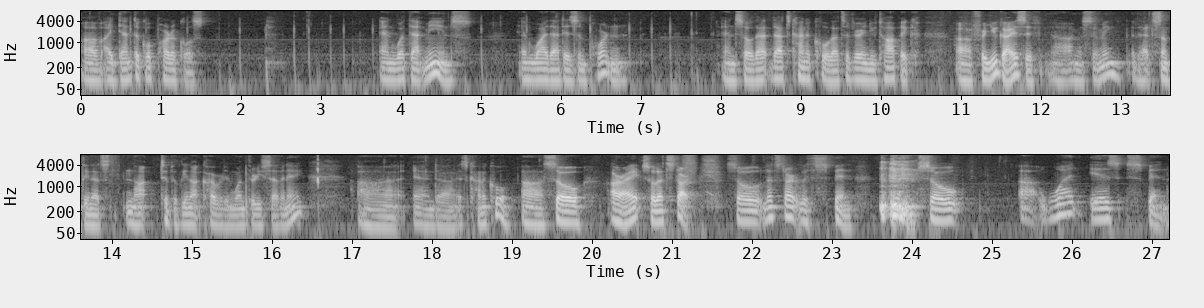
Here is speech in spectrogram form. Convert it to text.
of identical particles and what that means and why that is important. And so that that's kind of cool. That's a very new topic uh, for you guys, if uh, I'm assuming that's something that's not typically not covered in 137A, uh, and uh, it's kind of cool. Uh, so, all right, so let's start. So let's start with spin. so, uh, what is spin?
